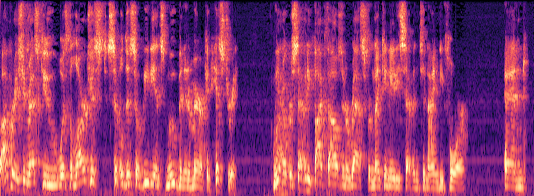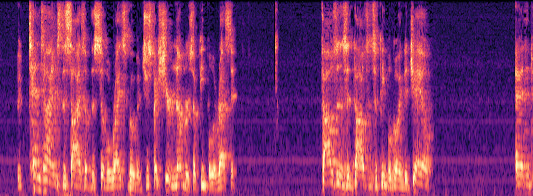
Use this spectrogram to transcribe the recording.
Operation Rescue was the largest civil disobedience movement in American history. We wow. had over 75,000 arrests from 1987 to 94, and 10 times the size of the civil rights movement, just by sheer numbers of people arrested. Thousands and thousands of people going to jail, and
